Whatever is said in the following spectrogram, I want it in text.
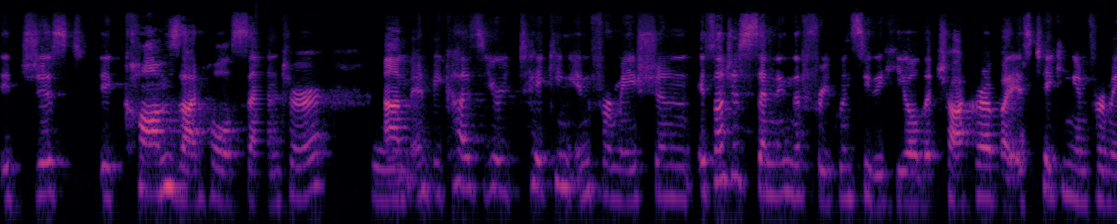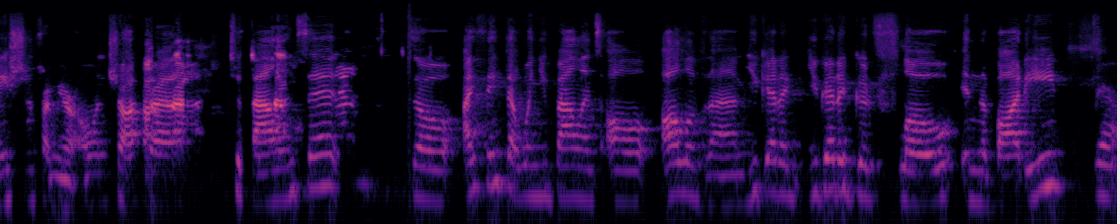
it just it calms that whole center. Um, and because you're taking information, it's not just sending the frequency to heal the chakra, but it's taking information from your own chakra to balance it. So I think that when you balance all all of them, you get a you get a good flow in the body. Yeah.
